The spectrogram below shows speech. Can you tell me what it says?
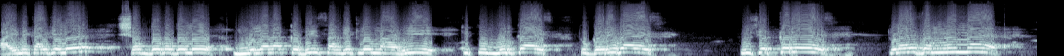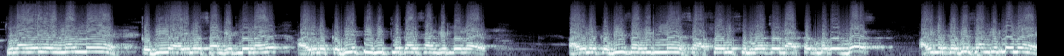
आईने काय केले? शब्द बदलले. मुलाला कधी सांगितलं नाही की तू मूर्ख आहेस तू गरीब आहेस. तू शेतकरी आहेस. तुला हे जमणार नाही. तुला हे येणार नाही. कधी आईनं सांगितलं नाही. आईनं कधी टीव्हीतलं काय सांगितलं नाही. आईनं कधी सांगितलं नाही. सासू सुनवाचं नाटक बघत बस. आईनं कधी सांगितलं नाही?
